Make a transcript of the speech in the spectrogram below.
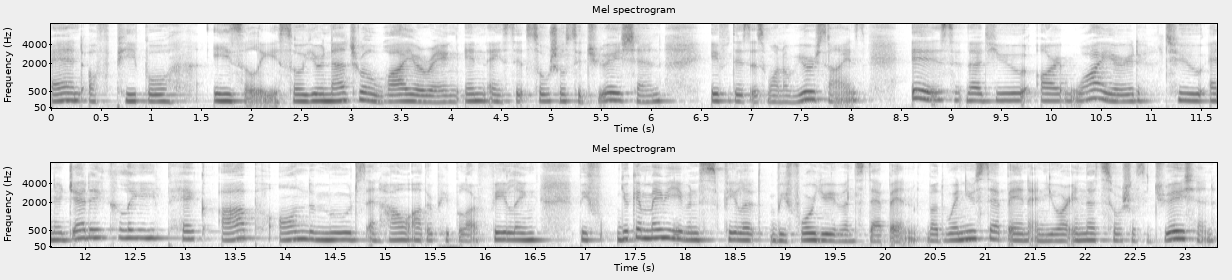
and of people easily. So, your natural wiring in a social situation, if this is one of your signs, is that you are wired to energetically pick up on the moods and how other people are feeling. Before, you can maybe even feel it before you even step in. But when you step in and you are in that social situation,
